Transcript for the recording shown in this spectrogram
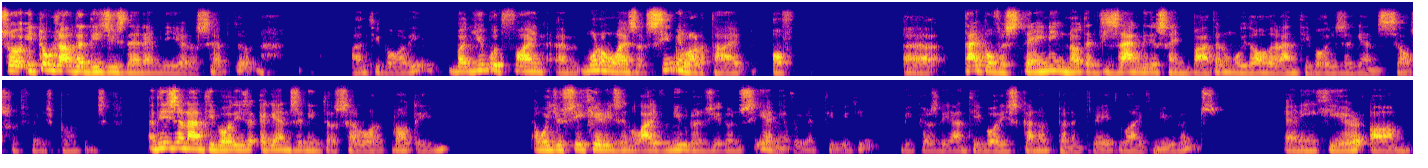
So it turns out that this is an NMDA receptor antibody, but you would find um, more or less a similar type of uh, type of staining, not exactly the same pattern with other antibodies against cell surface proteins. And this is an antibody against an intracellular protein. And what you see here is in live neurons, you don't see any reactivity because the antibodies cannot penetrate live neurons. And in here, um,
